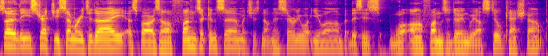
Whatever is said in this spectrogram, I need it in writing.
So, the strategy summary today, as far as our funds are concerned, which is not necessarily what you are, but this is what our funds are doing. We are still cashed up.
